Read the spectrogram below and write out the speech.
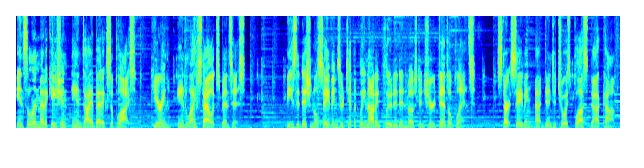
insulin medication and diabetic supplies, hearing, and lifestyle expenses. These additional savings are typically not included in most insured dental plans. Start saving at dentachoiceplus.com.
